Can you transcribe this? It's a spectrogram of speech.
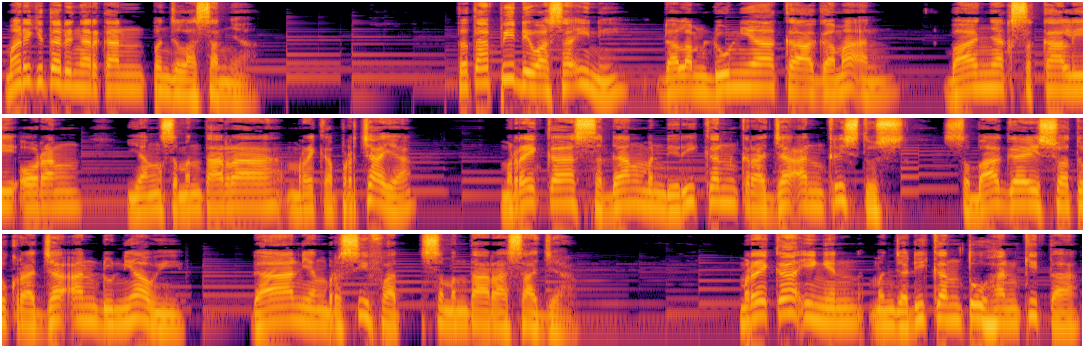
Mari kita dengarkan penjelasannya. Tetapi dewasa ini, dalam dunia keagamaan, banyak sekali orang yang sementara mereka percaya mereka sedang mendirikan kerajaan Kristus sebagai suatu kerajaan duniawi dan yang bersifat sementara saja. Mereka ingin menjadikan Tuhan kita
